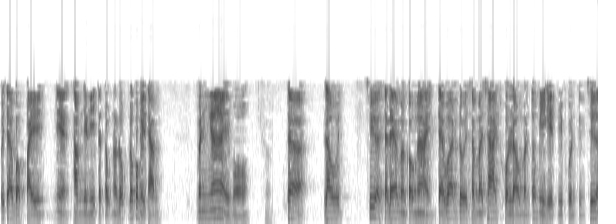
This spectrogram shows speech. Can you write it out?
พระเจ้าบอกไปเนี่ยทำอย่างนี้จะตกนรกแล้วก็ไม่ทำมันง่ายหมอถ้าเราเชื่อซะแล้วมันก็ง่าย แต่ว่าโดยธรรมชาติคนเรามันต้องมีเหตุมีผลถึงเชื่อ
